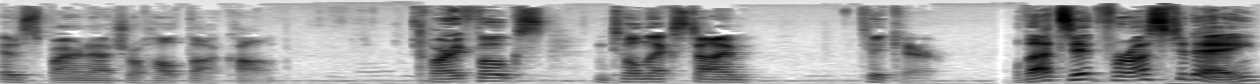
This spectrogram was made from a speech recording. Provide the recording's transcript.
at aspirenaturalhealth.com. All right, folks, until next time, take care. Well, that's it for us today.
